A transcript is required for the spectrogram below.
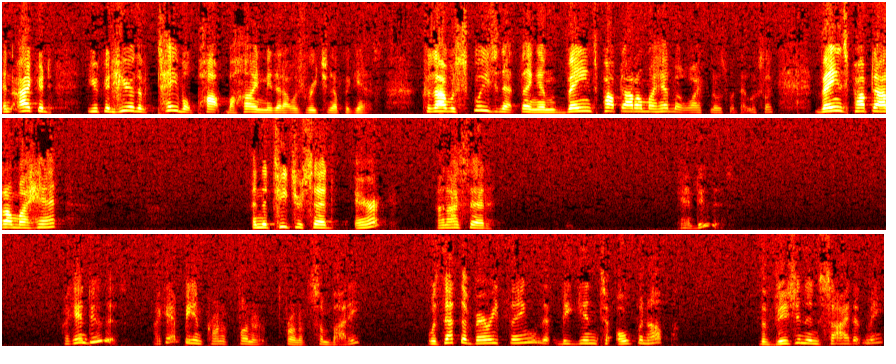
and I could, you could hear the table pop behind me that I was reaching up against. Because I was squeezing that thing, and veins popped out on my head. My wife knows what that looks like. Veins popped out on my head. And the teacher said, Eric? And I said, can't do this. I can't do this. I can't be in front of, front of, front of somebody. Was that the very thing that began to open up the vision inside of me?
